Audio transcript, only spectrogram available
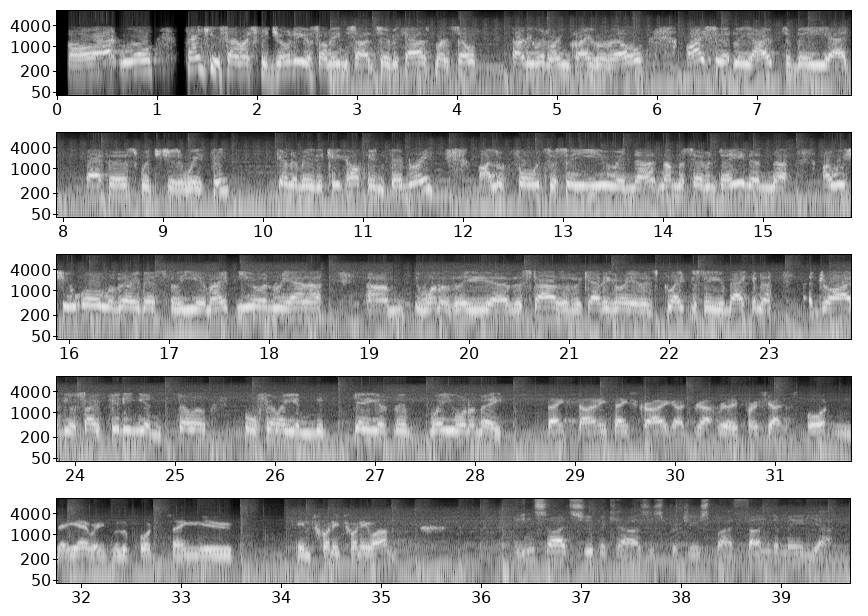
All right, Well, Thank you so much for joining us on Inside Supercars. Myself, Tony Whittle, and Craig Revell. I certainly hope to be at Bathurst, which is we think going to be the kickoff in February. I look forward to seeing you in uh, number 17, and uh, I wish you all the very best for the year, mate. You and Riana, um, one of the uh, the stars of the category, and it's great to see you back in a, a drive. You're so fitting and fulfilling and getting it where you want to be. Thanks, Tony. Thanks, Craig. I really appreciate the support, and uh, yeah, we, we look forward to seeing you in 2021. Inside Supercars is produced by Thunder Media.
